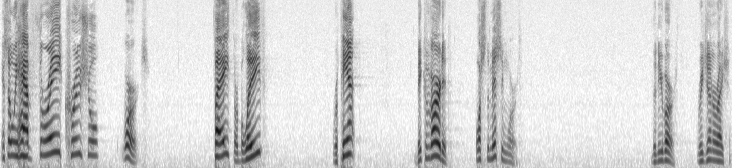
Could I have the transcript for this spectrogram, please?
And so we have three crucial words faith or believe, repent, be converted. What's the missing word? The new birth, regeneration.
